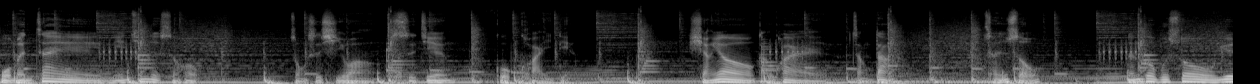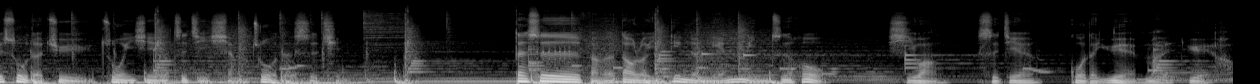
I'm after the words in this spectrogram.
我们在年轻的时候，总是希望时间过快一点，想要赶快。长大、成熟，能够不受约束的去做一些自己想做的事情，但是反而到了一定的年龄之后，希望时间过得越慢越好。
